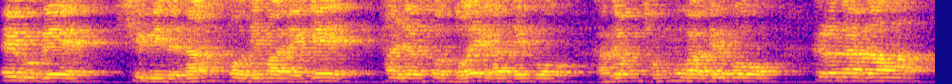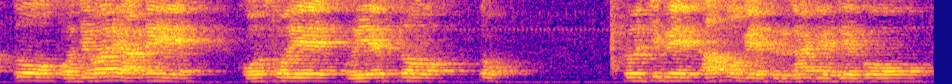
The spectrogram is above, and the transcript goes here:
애굽의 12대장 보디발에게 팔려서 노예가 되고 가정 총무가 되고 그러다가 또 보디발의 아내 고소에 의해서 또 그 집에 감옥에 들어가게 되고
